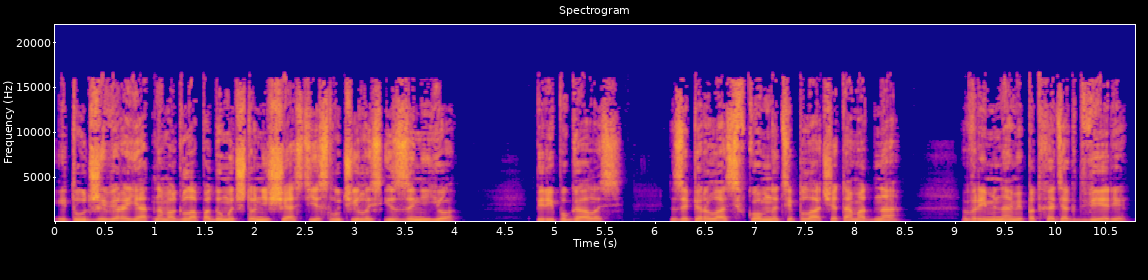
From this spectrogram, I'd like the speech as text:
И тут же, вероятно, могла подумать, что несчастье случилось из-за нее. Перепугалась, заперлась в комнате, плача там одна, временами подходя к двери,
